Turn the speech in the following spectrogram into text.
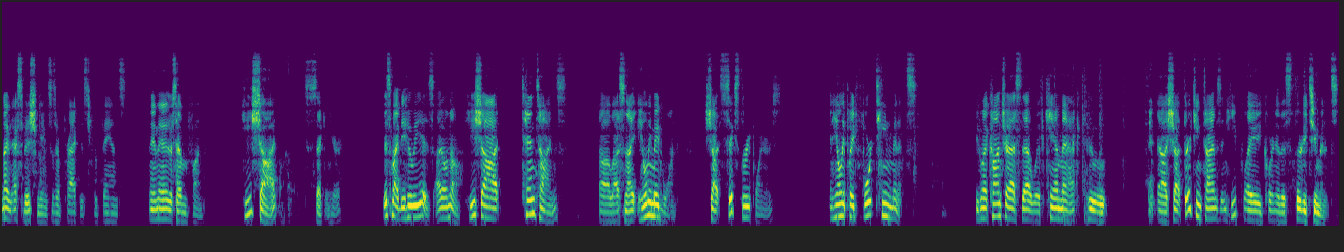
Not even an exhibition game. It's just a practice for fans, and they're just having fun. He shot. Second here. This might be who he is. I don't know. He shot ten times uh, last night. He only made one. Shot six three pointers, and he only played 14 minutes. You want to contrast that with Cam Mack, who uh, shot 13 times and he played, according to this, 32 minutes.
